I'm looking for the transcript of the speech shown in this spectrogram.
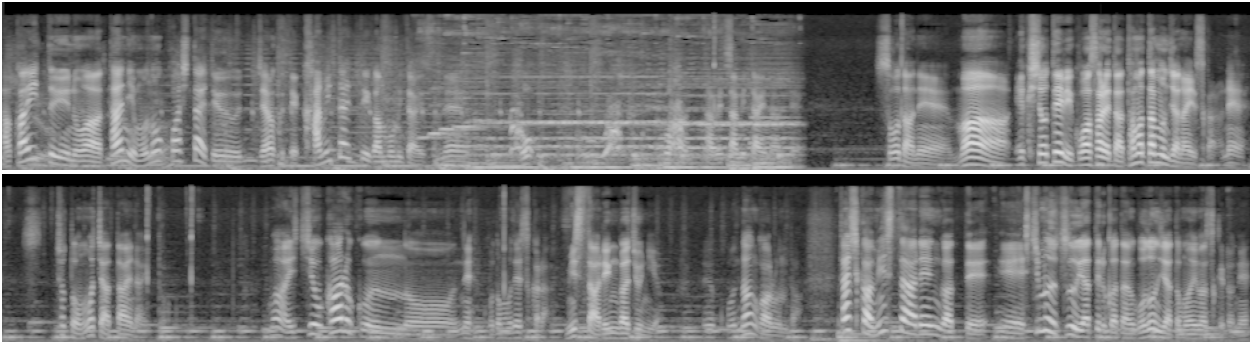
破壊というのは単に物を壊したいというじゃなくて噛みたいっていう願望みたいですね。おご飯食べたみたいなんで。そうだね。まあ液晶テレビ壊されたらたまったもんじゃないですからね。ちょっとおもちゃ与えないと。まあ一応カール君のね子供ですから。ミスターレンガジュニア。えこれなんかあるんだ。確かミスターレンガって、えー、シム2やってる方はご存知だと思いますけどね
